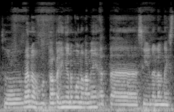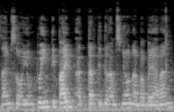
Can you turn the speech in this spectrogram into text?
So, paano? Magpapahinga na muna kami at ah, see you na lang next time. So, yung 25 at 30 dirhams nyo na babayaran,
